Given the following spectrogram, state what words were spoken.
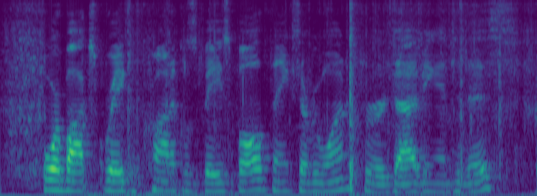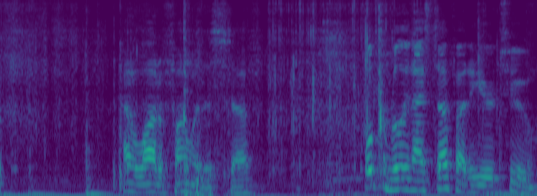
four box break of Chronicles Baseball. Thanks, everyone, for diving into this. Had a lot of fun with this stuff. Pulled some really nice stuff out of here, too.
